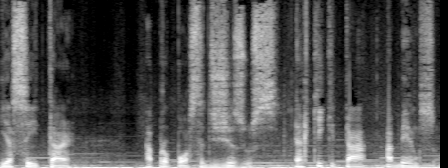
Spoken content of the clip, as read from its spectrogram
e aceitar a proposta de Jesus. É aqui que está a bênção.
